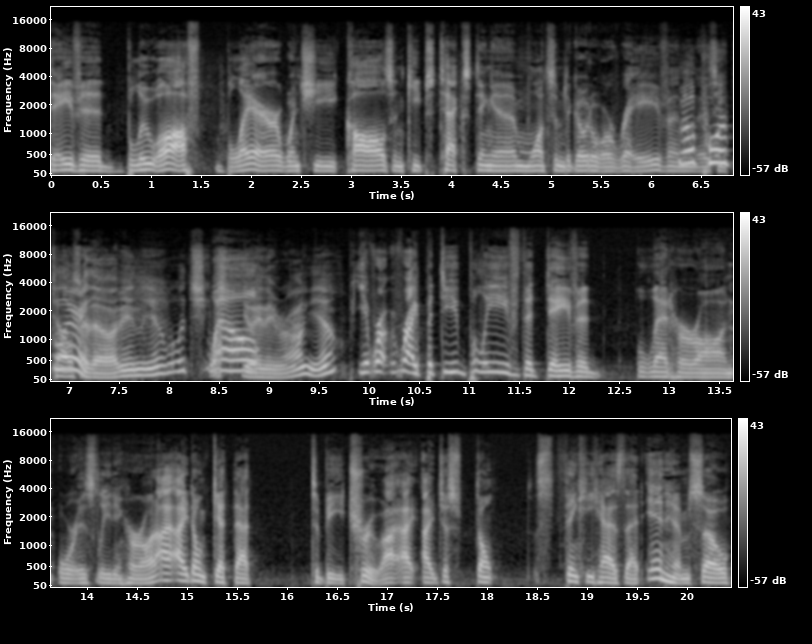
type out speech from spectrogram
David blew off Blair when she calls and keeps texting him, wants him to go to a rave. And well, poor Blair, her, though. I mean, you know, what she well, do anything wrong, you know? Yeah, right. But do you believe that David led her on or is leading her on? I, I don't get that to be true. I, I, I, just don't think he has that in him. So.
